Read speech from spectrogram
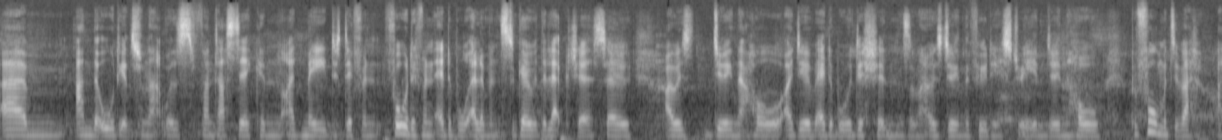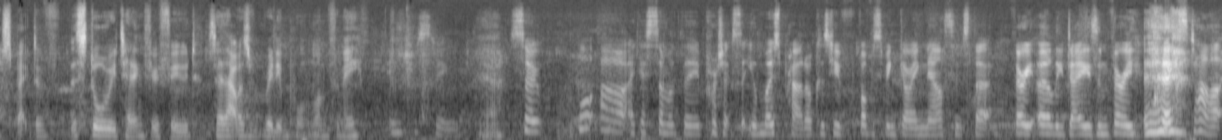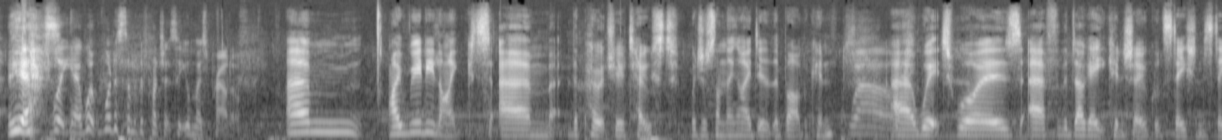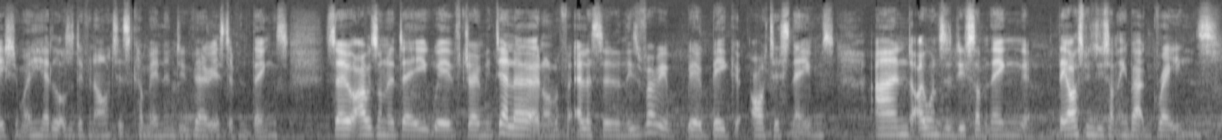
um, and the audience from that was fantastic. And I'd made different four different edible elements to go with the lecture, so I was doing that whole idea of edible additions, and I was doing the food history and doing the whole performative aspect of the storytelling through food. So that was a really important one for me. Interesting. Yeah. So, what are, I guess, some of the projects that you're most proud of? Because you've obviously been going now since the very early days and very quick start. yes. Well, yeah. What, what are some of the projects that you're most proud of? Um, I really liked um, the poetry of toast, which was something I did at the Barbican. Wow. Uh, which was uh, for the Doug Aitken show called Station to Station, where he had lots of different artists come in and do various different things. So I was on a day with Jeremy Deller and Oliver Ellison and these very you know, big artist names, and I wanted to do something. They asked me to do something about grains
